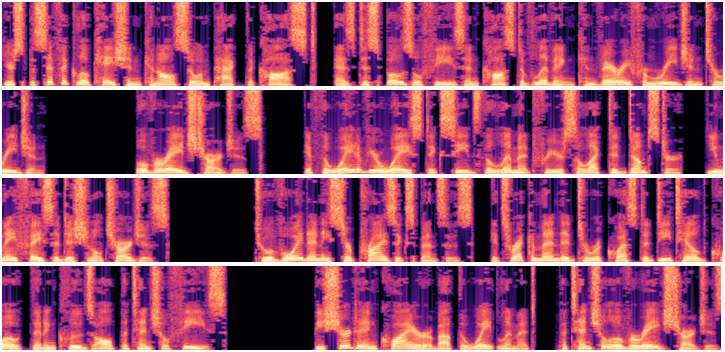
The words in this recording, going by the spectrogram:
Your specific location can also impact the cost, as disposal fees and cost of living can vary from region to region. Overage charges. If the weight of your waste exceeds the limit for your selected dumpster, you may face additional charges. To avoid any surprise expenses, it's recommended to request a detailed quote that includes all potential fees. Be sure to inquire about the weight limit, potential overage charges,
